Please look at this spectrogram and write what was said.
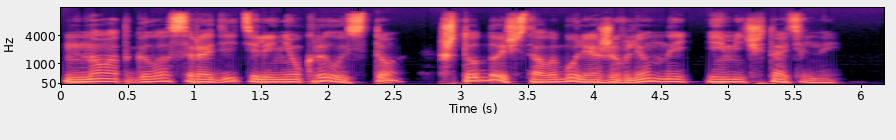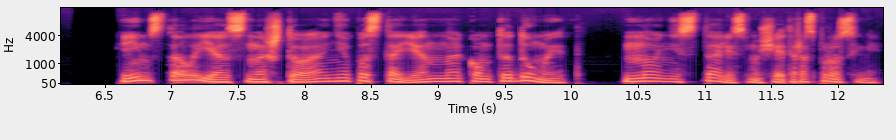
Но от глаз родителей не укрылось то, что дочь стала более оживленной и мечтательной. Им стало ясно, что Аня постоянно о ком-то думает, но не стали смущать расспросами.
